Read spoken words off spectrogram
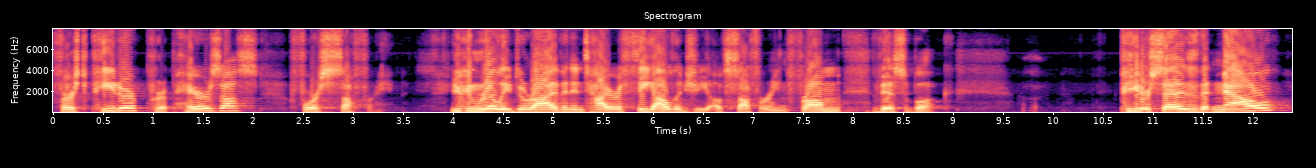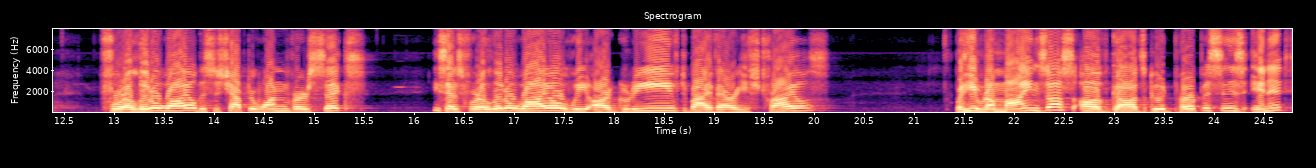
First Peter prepares us for suffering. You can really derive an entire theology of suffering from this book. Peter says that now, for a little while, this is chapter 1, verse 6. He says, For a little while we are grieved by various trials. But he reminds us of God's good purposes in it.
